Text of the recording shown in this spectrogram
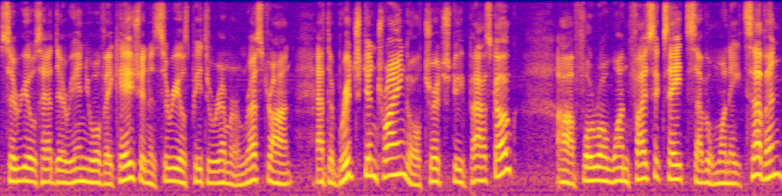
Cereals had their annual vacation at Cereals Pizzeria and Restaurant at the Bridgeton Triangle, Church Street, Pascoag. Uh, 401 568 7187.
